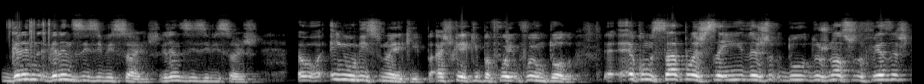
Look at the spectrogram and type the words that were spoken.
grande- grandes exibições, grandes exibições. Eu- Em uníssono a equipa, acho que a equipa foi, foi um todo. A a começar pelas saídas do- dos nossos defesas,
